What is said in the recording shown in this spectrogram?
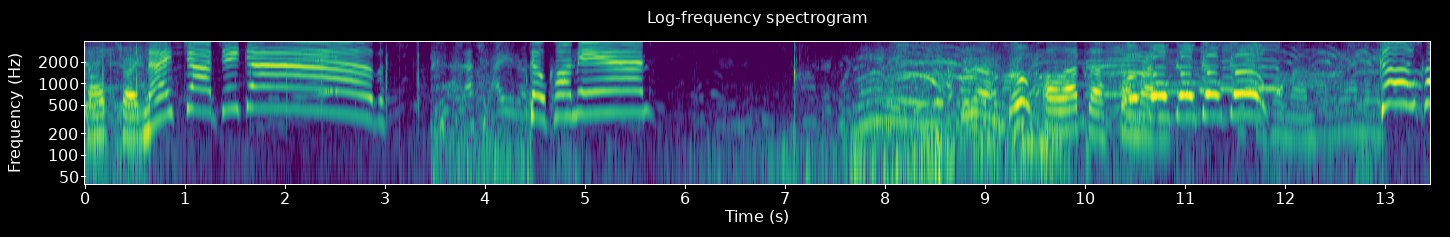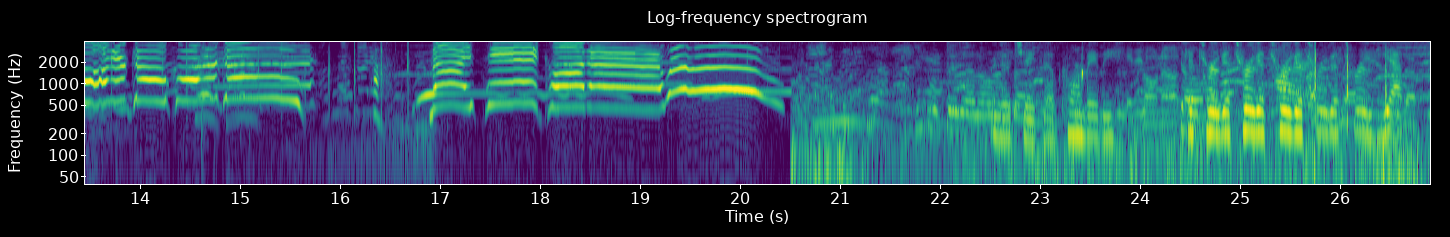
Golf strike. Nice job, Jacob! Let's go, con man! Oh, that's a home run. Go, go, go, go. Home run. Go, Connor! Go, Connor! Go! Nice hit, Connor! Woo! There you go, Jacob. Come on, baby. Get through, get through, get through, get through, get through. Yes.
